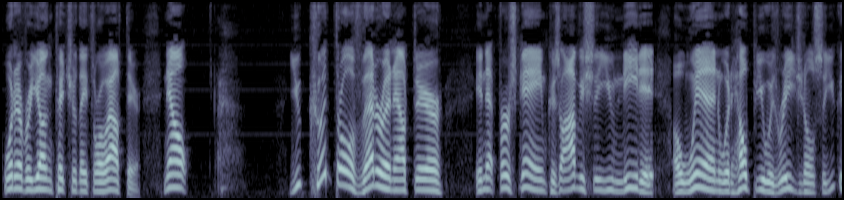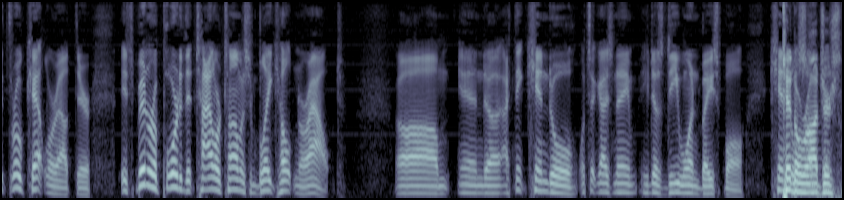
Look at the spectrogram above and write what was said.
whatever young pitcher they throw out there. Now, you could throw a veteran out there in that first game because obviously you need it. A win would help you with regionals, so you could throw Kettler out there. It's been reported that Tyler Thomas and Blake Helton are out. Um, and uh, I think Kendall, what's that guy's name? He does D1 baseball. Kendall something. Rogers.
